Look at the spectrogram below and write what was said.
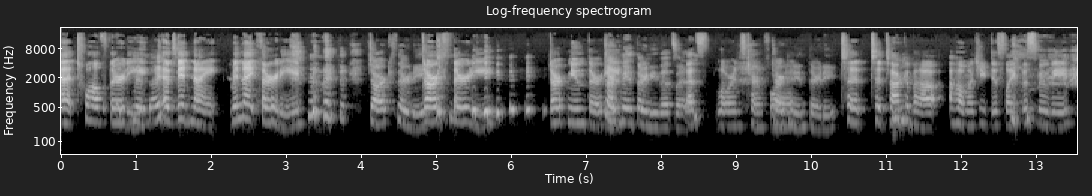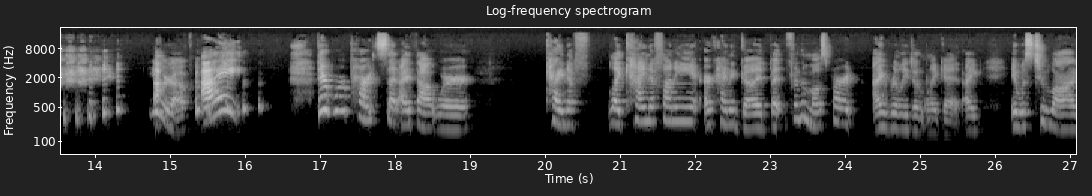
at twelve thirty at midnight, midnight thirty, Dark thirty. dark thirty, dark noon thirty. Dark noon thirty. That's it. That's Lauren's term for dark it. noon thirty. To to talk about how much you dislike this movie. you uh, were up. I there were parts that I thought were kind of like kind of funny or kind of good, but for the most part, I really didn't like it. I it was too long.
